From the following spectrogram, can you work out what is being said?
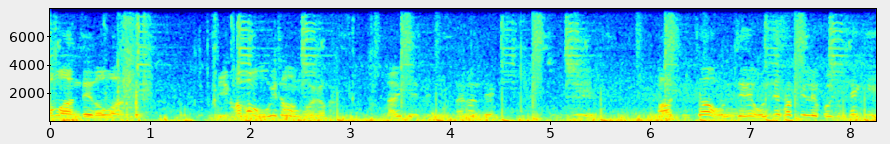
너무 안 돼, 너무 안 돼. 이 가방 어디서 한 거예요? 나이키 SG 빨간데. 아 진짜 언제 언제 샀길래 벌써 색이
